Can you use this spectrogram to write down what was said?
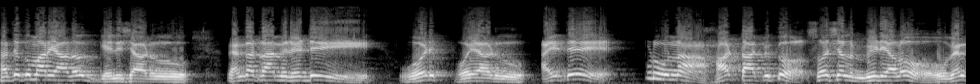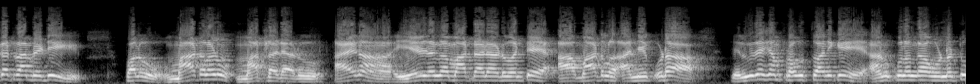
సత్యకుమార్ యాదవ్ గెలిచాడు. వెంకట్రామిరెడ్డి ఓడిపోయాడు. అయితే ఇప్పుడు ఉన్న హాట్ టాపిక్ సోషల్ మీడియాలో వెంకట్రామరెడ్డి పలు మాటలను మాట్లాడాడు. ఆయన ఏ విధంగా మాట్లాడాడు అంటే ఆ మాటలు అన్నీ కూడా తెలుగుదేశం ప్రభుత్వానికి అనుకూలంగా ఉన్నట్టు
